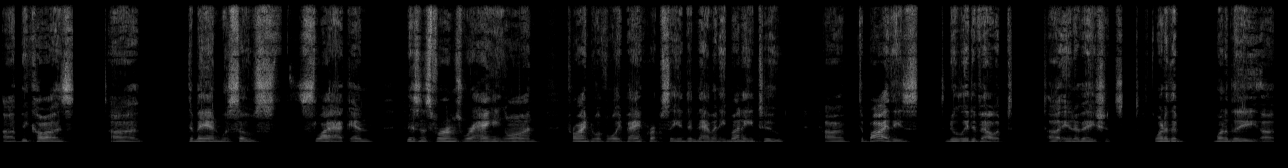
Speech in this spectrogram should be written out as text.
uh, because uh, demand was so slack and business firms were hanging on trying to avoid bankruptcy and didn't have any money to uh, to buy these newly developed uh, innovations. One of the one of the uh,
